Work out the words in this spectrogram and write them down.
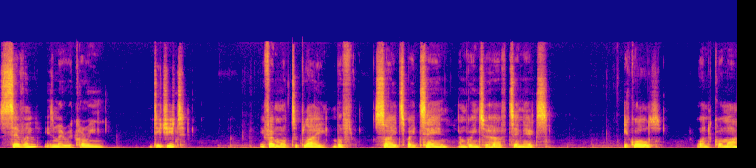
7 is my recurring digit. If I multiply both sides by 10 I'm going to have 10x equals 1 comma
